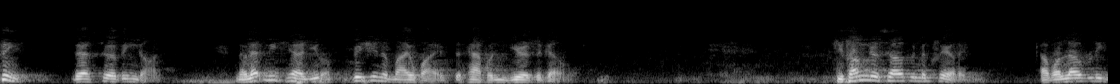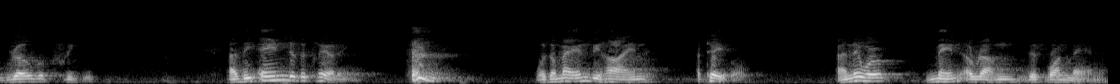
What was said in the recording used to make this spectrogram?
think they're serving God. Now let me tell you a vision of my wife that happened years ago. She found herself in the clearing of a lovely grove of trees. At the end of the clearing was a man behind a table. And there were men around this one man,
